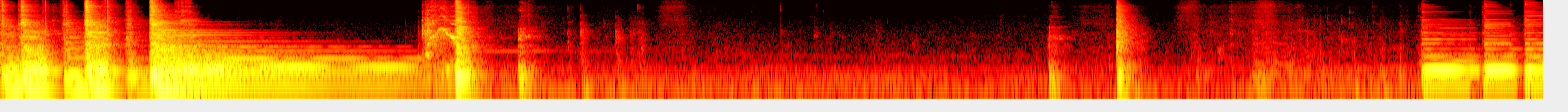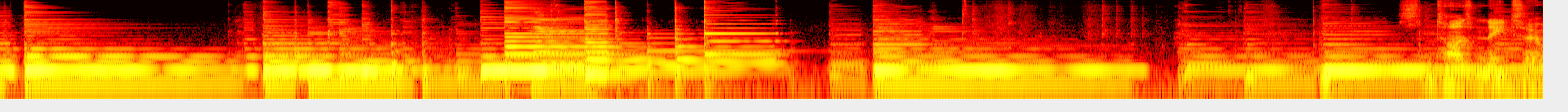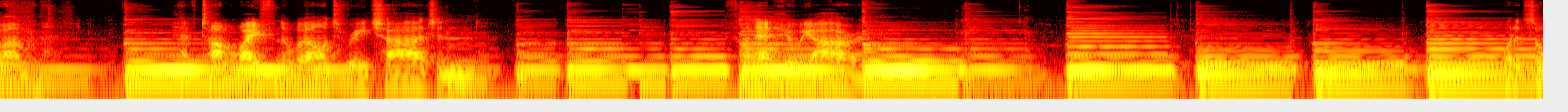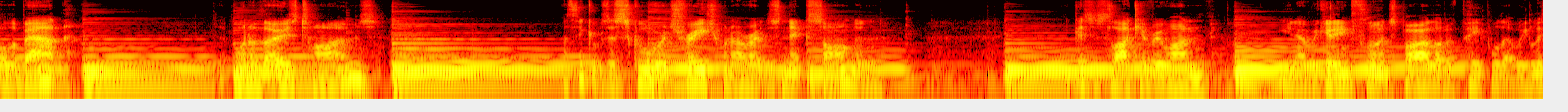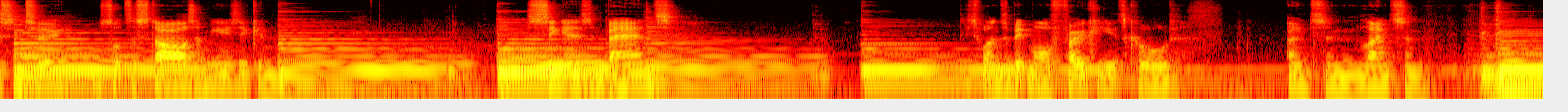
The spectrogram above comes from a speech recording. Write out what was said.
Recharge and find out who we are and what it's all about. One of those times, I think it was a school retreat when I wrote this next song, and I guess it's like everyone you know, we get influenced by a lot of people that we listen to, all sorts of styles of music, and singers and bands. This one's a bit more folky, it's called Lonesome Lonesome.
